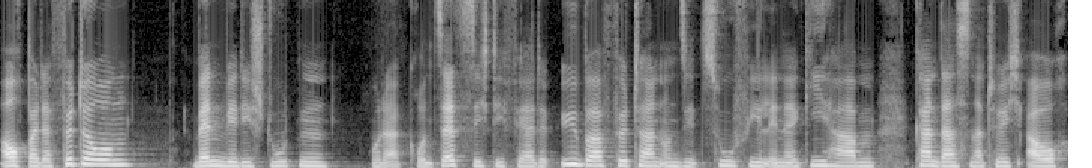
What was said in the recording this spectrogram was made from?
Auch bei der Fütterung, wenn wir die Stuten oder grundsätzlich die Pferde überfüttern und sie zu viel Energie haben, kann das natürlich auch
